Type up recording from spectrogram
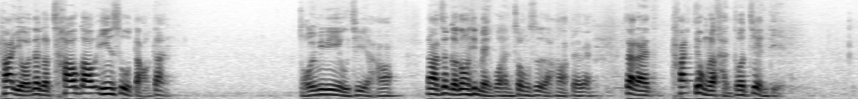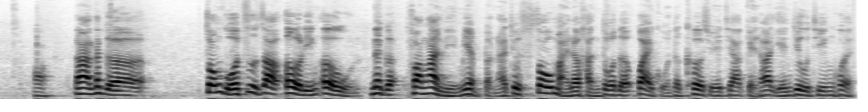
他有那个超高音速导弹，所谓秘密武器啊，那这个东西美国很重视的哈，对不对？再来，他用了很多间谍。啊，那那个中国制造二零二五那个方案里面，本来就收买了很多的外国的科学家，给他研究经费，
